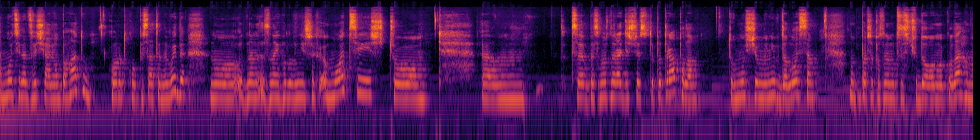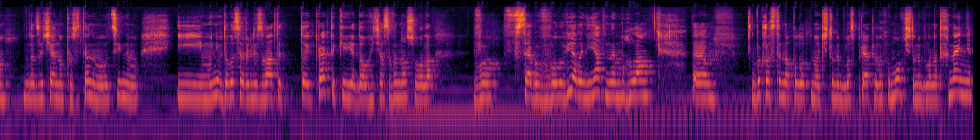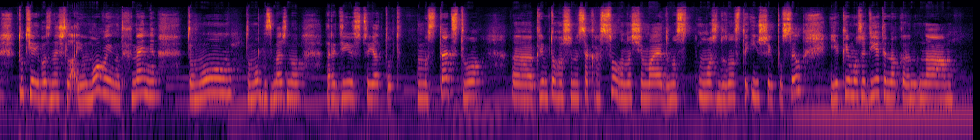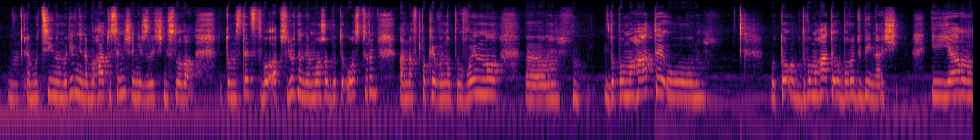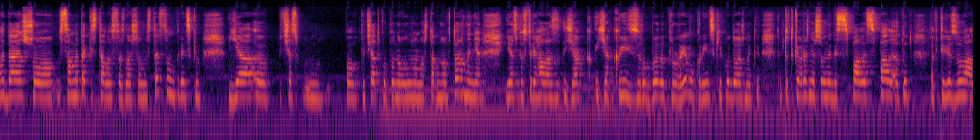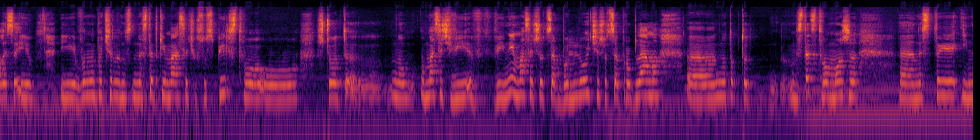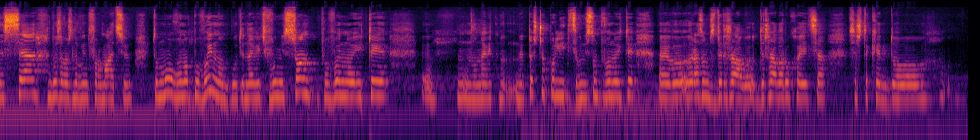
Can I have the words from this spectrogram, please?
Емоцій надзвичайно багато, коротко описати не вийде. але одна з найголовніших емоцій, що ем, це безможна радість, що я сюди потрапила, тому що мені вдалося, ну, по-перше, познайомитися з чудовими колегами, надзвичайно позитивними, емоційними. І мені вдалося реалізувати той проект, який я довгий час виношувала в, в себе в голові, але ніяк не могла. Е, Викласти на полотно, чи то не було сприятливих умов, чи то не було натхнення. Тут я його знайшла і умови, і натхнення. Тому, тому безмежно радію, що я тут. Мистецтво, е, крім того, що несе красу, воно ще має донос, може доносити інший посил, який може діяти на, на емоційному рівні набагато сильніше, ніж звичні слова. Тобто мистецтво абсолютно не може бути осторонь, а навпаки, воно повинно е, допомагати у допомагати у боротьбі нашій. І я гадаю, що саме так і сталося з нашим мистецтвом українським. Я е, під час по початку повномасштабного вторгнення я спостерігала, як який зробили прорив українські художники. Тобто таке враження, що вони десь спали, спали, а тут активізувалися, і, і вони почали нести такий меседж у суспільство, у, що е, ну, меседж вій- війни, меседж, що це болюче, що це проблема. Е, ну, тобто, мистецтво може е, нести і несе дуже важливу інформацію. Тому воно повинно бути навіть в унісон, повинно йти. е, Ну, навіть не те, що політиці, в унісон повинно йти е, разом з державою. Держава рухається все ж таки до,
